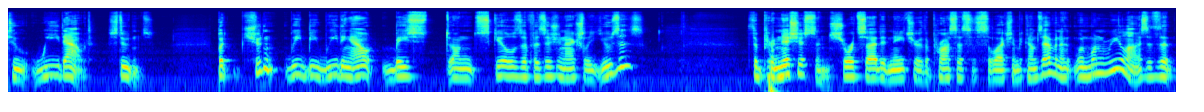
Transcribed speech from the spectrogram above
to weed out students. But shouldn't we be weeding out based on skills a physician actually uses? The pernicious and short-sighted nature of the process of selection becomes evident when one realizes that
